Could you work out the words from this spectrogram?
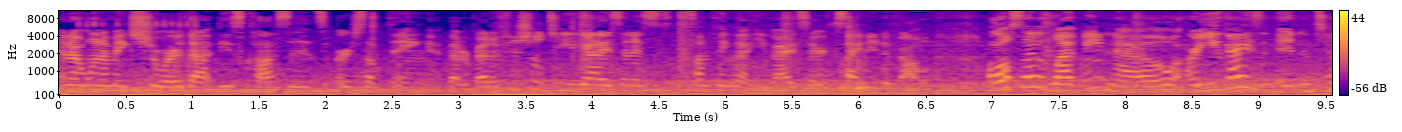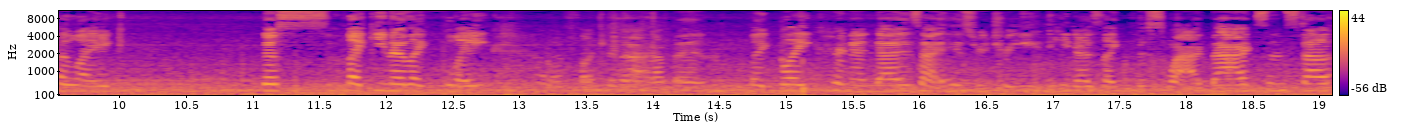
and I want to make sure that these classes are something that are beneficial to you guys and it's something that you guys are excited about. Also, let me know, are you guys into like this, like, you know, like Blake, how the fuck did that happen? Like Blake Hernandez at his retreat, he does like the swag bags and stuff.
